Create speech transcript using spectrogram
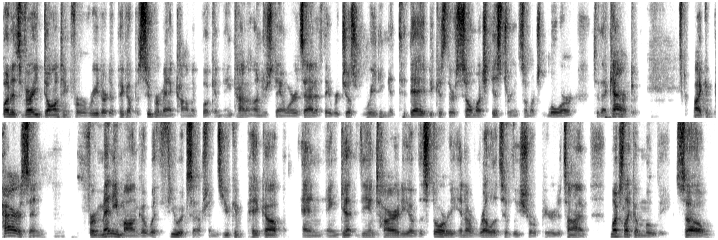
But it's very daunting for a reader to pick up a Superman comic book and, and kind of understand where it's at if they were just reading it today, because there's so much history and so much lore to that character. By comparison, for many manga, with few exceptions, you can pick up and, and get the entirety of the story in a relatively short period of time, much like a movie. So,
